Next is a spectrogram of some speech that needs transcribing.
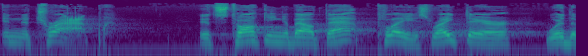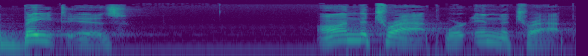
in the trap, it's talking about that place right there where the bait is on the trap or in the trap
